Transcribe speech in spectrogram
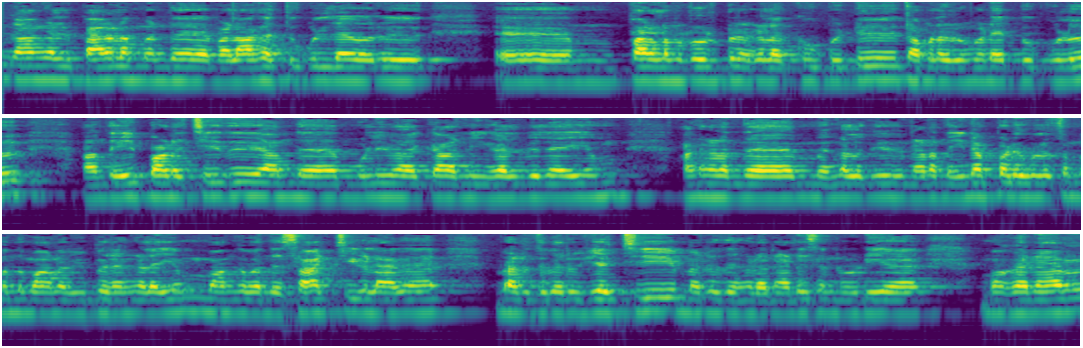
நாங்கள் பாராளுமன்ற வளாகத்துக்குள்ள ஒரு பாராளுமன்ற உறுப்பினர்களை கூப்பிட்டு தமிழர் ஒருங்கிணைப்பு குழு அந்த ஏற்பாடு செய்து அந்த முள்ளிவாய்க்கால் நிகழ்விலையும் அங்கே நடந்த எங்களுக்கு நடந்த இனப்படுகொலை சம்பந்தமான விவரங்களையும் அங்கே வந்த சாட்சிகளாக மருத்துவர் உயர்ச்சி மருத்துவ எங்களோட நடேசனுடைய மகனார்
